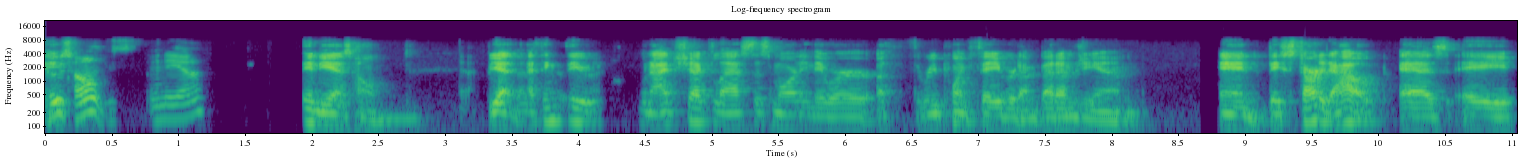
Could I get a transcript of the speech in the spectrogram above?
Who's home? Indiana. Indiana's home. Yeah, Yeah, I think they when I checked last this morning, they were a three point favorite on BetMGM, and they started out as a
